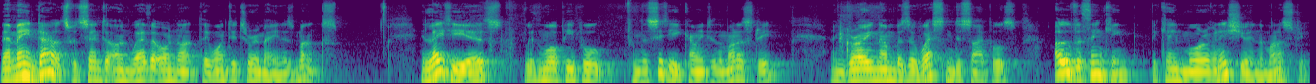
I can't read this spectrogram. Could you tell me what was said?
Their main doubts would centre on whether or not they wanted to remain as monks. In later years, with more people from the city coming to the monastery and growing numbers of Western disciples, overthinking became more of an issue in the monastery.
